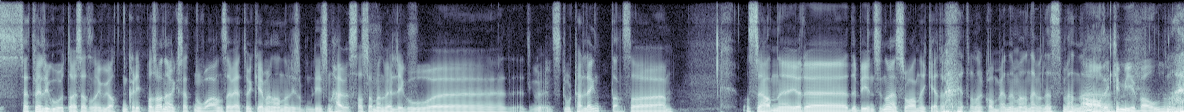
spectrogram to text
sett veldig god ut. og Jeg har sett sånn U18-klipp og sånn, jeg har ikke sett noe av han, så jeg vet jo ikke, men han er liksom, liksom hausa som en veldig god øh, et, et stort talent, da. Så å se han øh, gjøre debuten sin nå, jeg så han ikke etter, etter han kom igjen, det må nevnes, men Han hadde ikke mye ballen. Nei,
